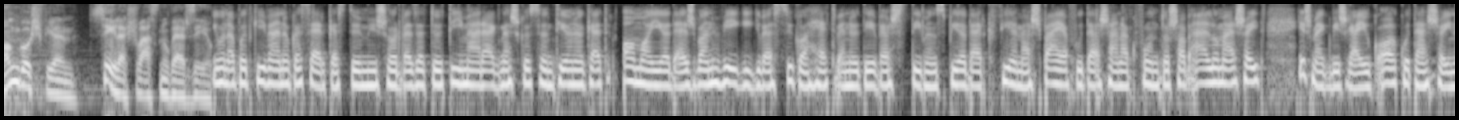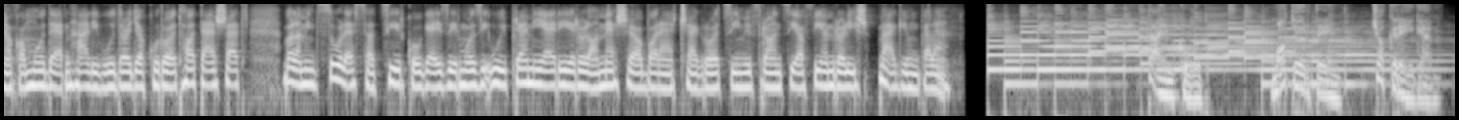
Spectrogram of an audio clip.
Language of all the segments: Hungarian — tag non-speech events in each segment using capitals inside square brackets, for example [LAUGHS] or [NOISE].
Hangos film, széles vásznú verzió. Jó napot kívánok a szerkesztő műsorvezető Tímár Ágnes köszönti Önöket. A mai adásban végigvesszük a 75 éves Steven Spielberg filmes pályafutásának fontosabb állomásait, és megvizsgáljuk alkotásainak a modern Hollywoodra gyakorolt hatását, valamint szó lesz a Cirko Geizir mozi új premierjéről, a Mese a barátságról című francia filmről is. Vágjunk bele! Timecode. Ma történt, csak régen.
